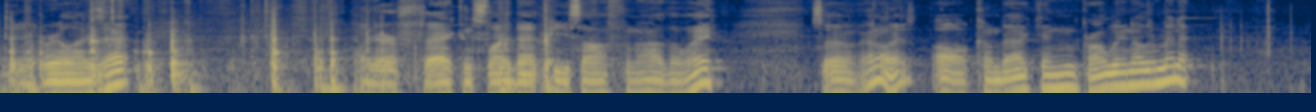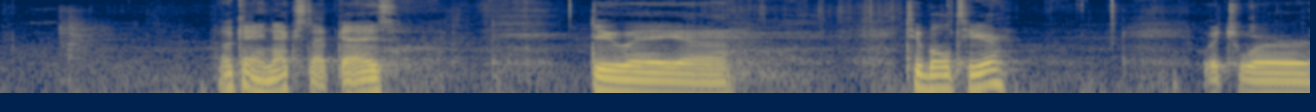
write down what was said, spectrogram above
Didn't realize that. Wonder if I can slide that piece off and out of the way. So, anyways, I'll come back in probably another minute. Okay, next step, guys. Do a uh, two bolts here, which were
